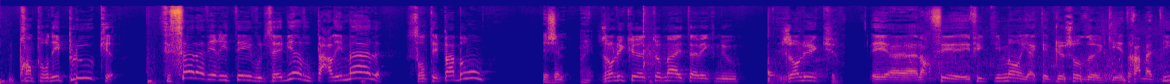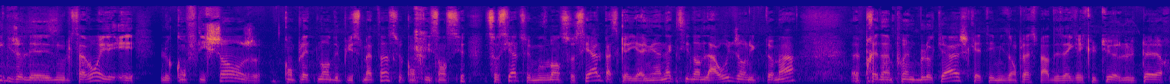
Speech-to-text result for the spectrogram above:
On les prend pour des ploucs. C'est ça la vérité. Vous le savez bien, vous parlez mal. Vous sentez pas bon. Jean-Luc Thomas est avec nous. Jean-Luc. Et euh, alors c'est effectivement il y a quelque chose qui est dramatique, je nous le savons, et, et le conflit change complètement depuis ce matin, ce conflit social, ce mouvement social, parce qu'il y a eu un accident de la route, Jean-Luc Thomas, euh, près d'un point de blocage qui a été mis en place par des agriculteurs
